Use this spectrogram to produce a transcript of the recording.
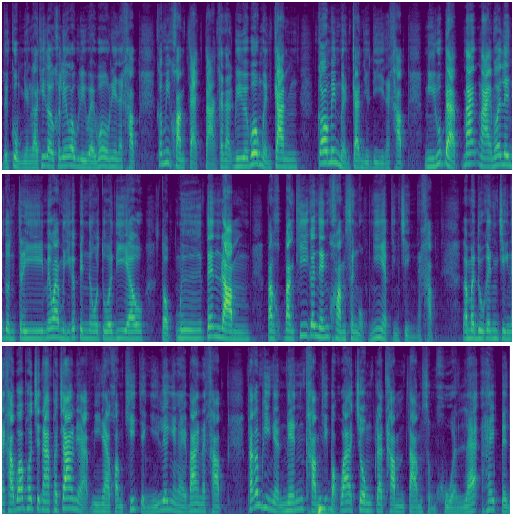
หรือกลุ่มอย่างเราที่เราเขาเรียกว่ารีไวเวลนี่นะครับก็มีความแตกต่างขนาดรีไวเวลเหมือนกันก็ไม่เหมือนกันอยู่ดีนะครับ มีรูปแบบมากมายไม่ว่าเล่นดนตรี ไม่ว่าบางทีก็เป็นโนตัวเดียว ตบมือเต้นรำบางบางที่ก็เน้นความสงบเงียบจริง ๆ นะครับ เรามาดูกันจริงๆนะครับว่าพระเจ้าพระเจ้าเนี่ยมีแนวความคิดอย่างนี้เรื่องยังไงบ้างนะครับ พระคัมภีร์เนี่ยเน้นคำที่บอกว่าจงกระทำตามสมควรและให้เป็น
